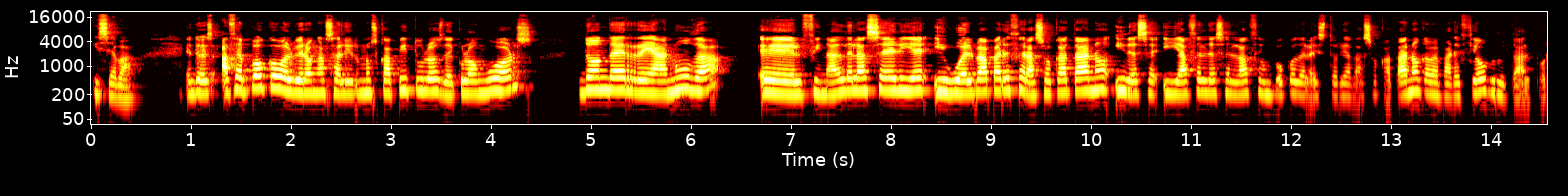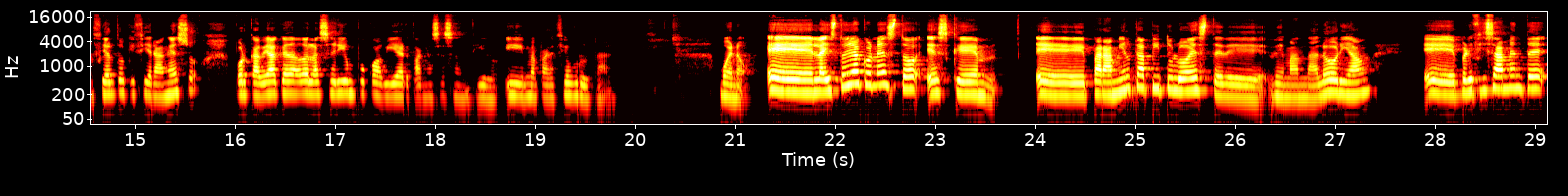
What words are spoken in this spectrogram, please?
Y se va. Entonces, hace poco volvieron a salir unos capítulos de Clone Wars donde reanuda el final de la serie y vuelve a aparecer a Sokatano y, hace el desenlace un poco de la historia de Sokatano que me pareció brutal. Por cierto que hicieran eso porque había quedado la serie un poco abierta en ese sentido y me pareció brutal. Bueno, eh, la historia con esto es que eh, para mí el capítulo este de, Mandalorian eh, precisamente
